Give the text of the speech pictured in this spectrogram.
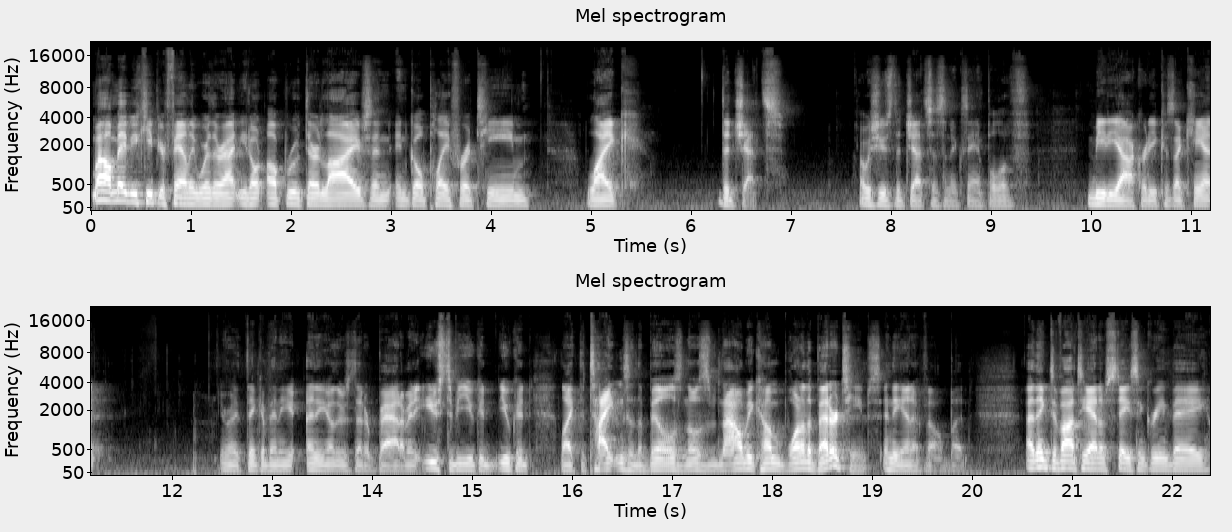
Well, maybe you keep your family where they're at and you don't uproot their lives and, and go play for a team like the Jets. I always use the Jets as an example of mediocrity because I can't really think of any any others that are bad. I mean, it used to be you could you could like the Titans and the Bills, and those have now become one of the better teams in the NFL. But I think Davante Adams stays in Green Bay,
